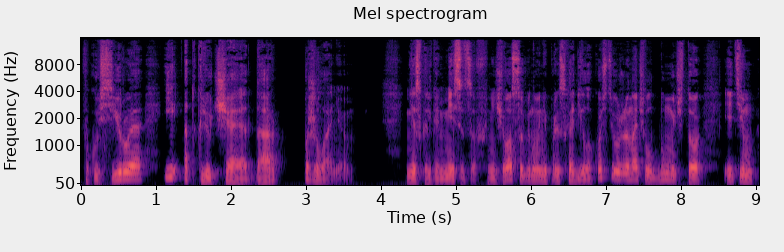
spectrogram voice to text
фокусируя и отключая дар по желанию несколько месяцев ничего особенного не происходило. Костя уже начал думать, что этим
